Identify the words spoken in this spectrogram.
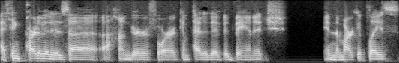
I think part of it is a, a hunger for a competitive advantage in the marketplace,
